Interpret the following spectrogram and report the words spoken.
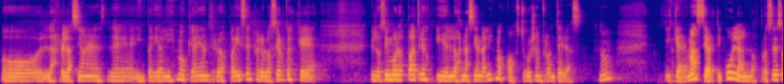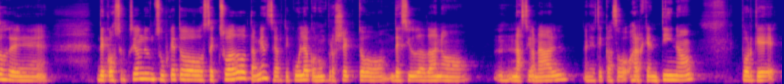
o las relaciones de imperialismo que hay entre los países, pero lo cierto es que los símbolos patrios y los nacionalismos construyen fronteras, ¿no? Y que además se articulan los procesos de, de construcción de un sujeto sexuado, también se articula con un proyecto de ciudadano nacional, en este caso argentino, porque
